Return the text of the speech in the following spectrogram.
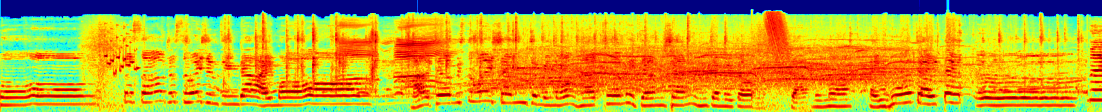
มองเจ้าสาวเธอสวยฉันจึงได้มอง หากเธอไม่สวยฉันจะไม่มอง หากเธอไม่จำฉันจะไม่จองจะไม่มองให้หัวใจเต้นเออไม่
